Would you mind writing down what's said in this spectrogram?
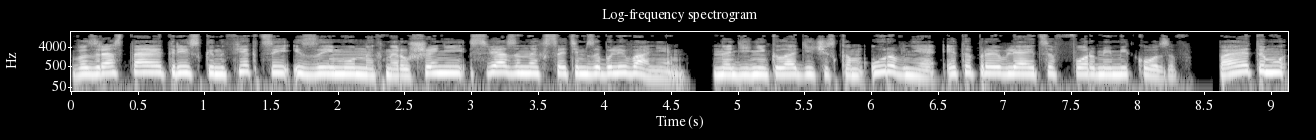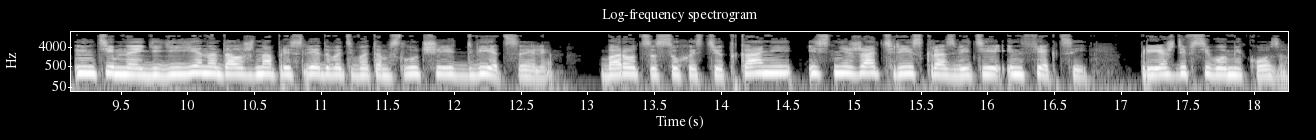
возрастает риск инфекций из-за иммунных нарушений, связанных с этим заболеванием. На гинекологическом уровне это проявляется в форме микозов. Поэтому интимная гигиена должна преследовать в этом случае две цели — бороться с сухостью тканей и снижать риск развития инфекций, прежде всего микозов.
